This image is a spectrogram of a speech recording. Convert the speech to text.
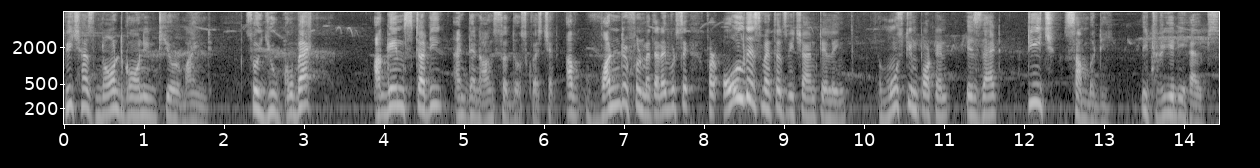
which has not gone into your mind. So you go back again study and then answer those questions. A wonderful method. I would say for all these methods which I am telling, the most important is that teach somebody. It really helps.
